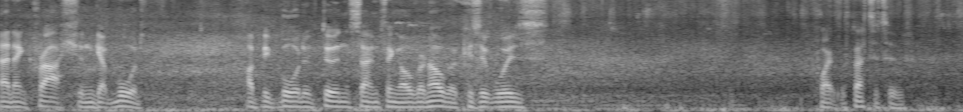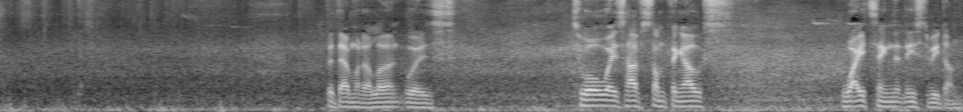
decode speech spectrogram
and then crash and get bored. I'd be bored of doing the same thing over and over because it was quite repetitive. But then what I learned was to always have something else waiting that needs to be done.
